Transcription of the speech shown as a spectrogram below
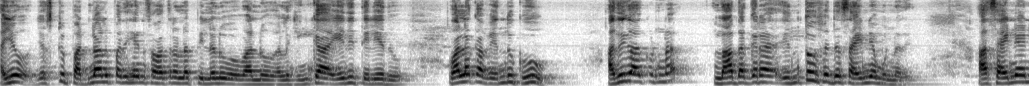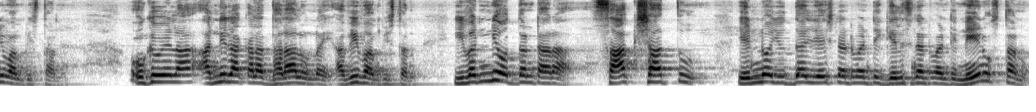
అయ్యో జస్ట్ పద్నాలుగు పదిహేను సంవత్సరాల పిల్లలు వాళ్ళు వాళ్ళకి ఇంకా ఏది తెలియదు. వాళ్ళకి అవి ఎందుకు? అది కాకుండా నా దగ్గర ఎంతో పెద్ద సైన్యం ఉన్నది. ఆ సైన్యాన్ని పంపిస్తాను. ఒకవేళ అన్ని రకాల దళాలు ఉన్నాయి అవి పంపిస్తాను. ఇవన్నీ వద్దంటారా? సాక్షాత్తు ఎన్నో యుద్ధాలు చేసినటువంటి గెలిచినటువంటి నేను వస్తాను.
